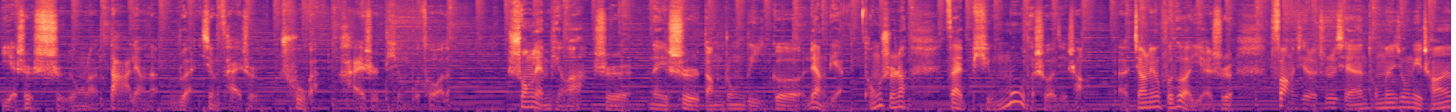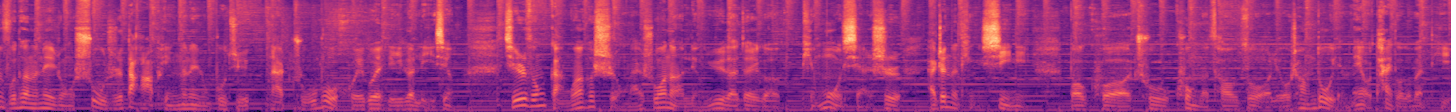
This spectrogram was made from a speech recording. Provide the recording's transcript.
也是使用了大量的软性材质，触感还是挺不错的。双联屏啊，是内饰当中的一个亮点。同时呢，在屏幕的设计上。呃，江铃福特也是放弃了之前同门兄弟长安福特的那种竖直大屏的那种布局，那逐步回归一个理性。其实从感官和使用来说呢，领域的这个屏幕显示还真的挺细腻，包括触控的操作流畅度也没有太多的问题。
